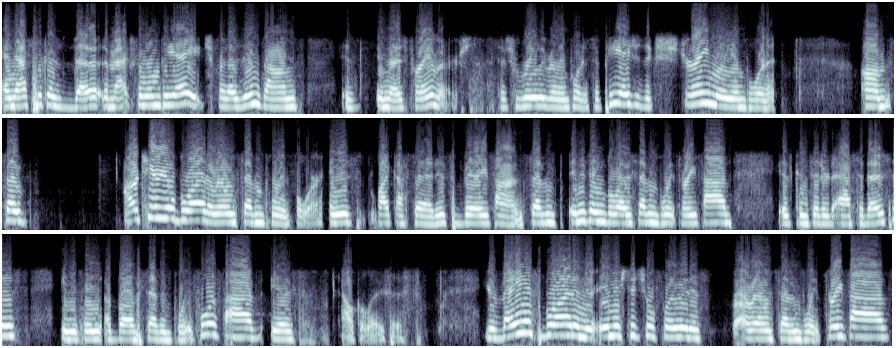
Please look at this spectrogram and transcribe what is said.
And that's because the, the maximum pH for those enzymes is in those parameters. So it's really, really important. So pH is extremely important. Um, so Arterial blood around 7.4. And it's, like I said, it's very fine. Seven, anything below 7.35 is considered acidosis. Anything above 7.45 is alkalosis. Your venous blood and your interstitial fluid is around 7.35.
